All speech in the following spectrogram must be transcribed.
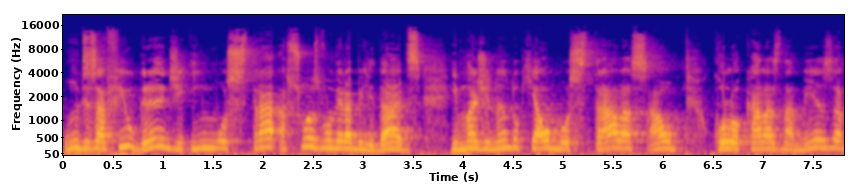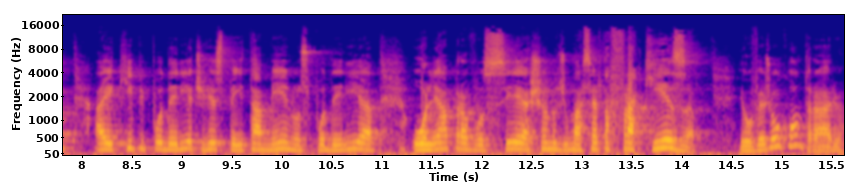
um desafio grande em mostrar as suas vulnerabilidades, imaginando que ao mostrá-las, ao colocá-las na mesa, a equipe poderia te respeitar menos, poderia olhar para você achando de uma certa fraqueza. Eu vejo ao contrário.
